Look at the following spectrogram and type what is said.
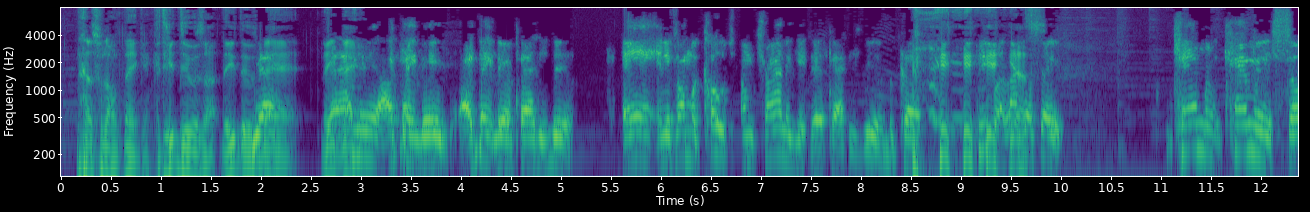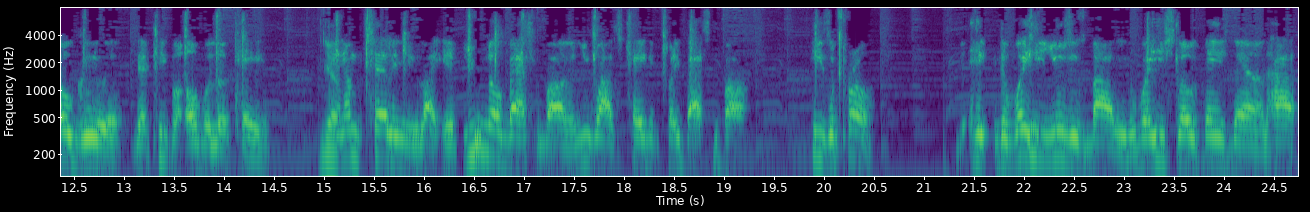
That's what I'm thinking. Cause these dudes are these dudes Yeah. bad. They yeah, bad. I mean, I think they, I think they're a package deal. And and if I'm a coach, I'm trying to get that package deal because people, like I say, Cameron, Cameron is so good that people overlook Cayden. Yep. And I'm telling you, like, if you know basketball and you watch Cayden play basketball, he's a pro. He, the way he uses his body, the way he slows things down, how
